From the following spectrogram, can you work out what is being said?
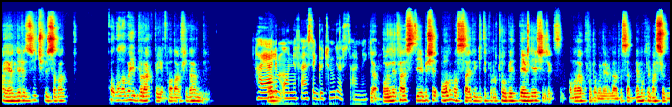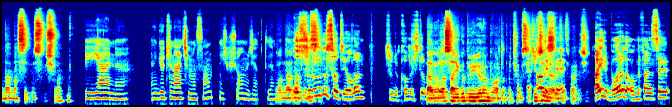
Hayallerinizi hiçbir zaman kovalamayı bırakmayın falan filan diye. Hayalim OnlyFans'te götümü göstermek Ya mi? OnlyFans diye bir şey olmasaydı gidip rutubetli evde yaşayacaksın. Amına kodumun evladı sen ne motivasyonundan bahsediyorsun şu an? Yani. Hani götünü açmasan hiçbir şey olmayacaktı değil mi? Onlardan birisi. Osuruğunu satıyor lan. Şimdi konuşturma. Ben ona saygı duyuyorum bu arada. Bu çok zekice Al bir işte. hareket bence. Hayır bu arada OnlyFans'e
